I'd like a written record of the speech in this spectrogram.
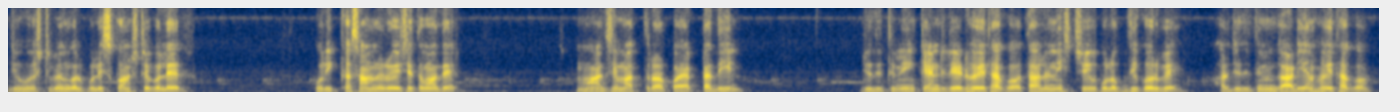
যে ওয়েস্ট বেঙ্গল পুলিশ কনস্টেবলের পরীক্ষা সামনে রয়েছে তোমাদের। মাঝে মাত্র আর কয়েকটা দিন। যদি তুমি ক্যান্ডিডেট হয়ে থাকো, তাহলে নিশ্চয়ই উপলব্ধি করবে। আর যদি তুমি গার্ডিয়ান হয়ে থাকো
